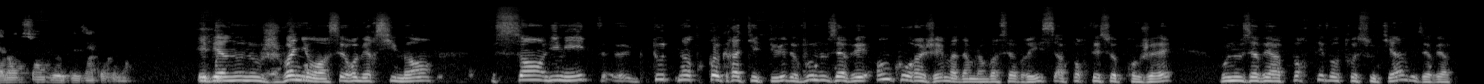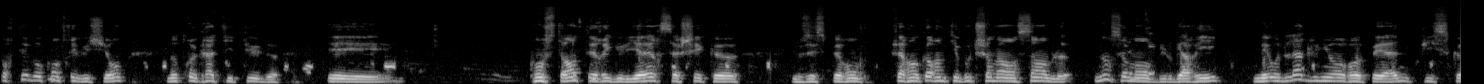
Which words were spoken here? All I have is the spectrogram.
à l'ensemble des intervenants. Eh bien, nous nous joignons à ces remerciements sans limite, euh, toute notre gratitude. Vous nous avez encouragé, Madame l'ambassadrice, à porter ce projet. Vous nous avez apporté votre soutien, vous avez apporté vos contributions. Notre gratitude est constante et régulière. Sachez que nous espérons faire encore un petit bout de chemin ensemble, non seulement en Bulgarie, mais au-delà de l'Union européenne, puisque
